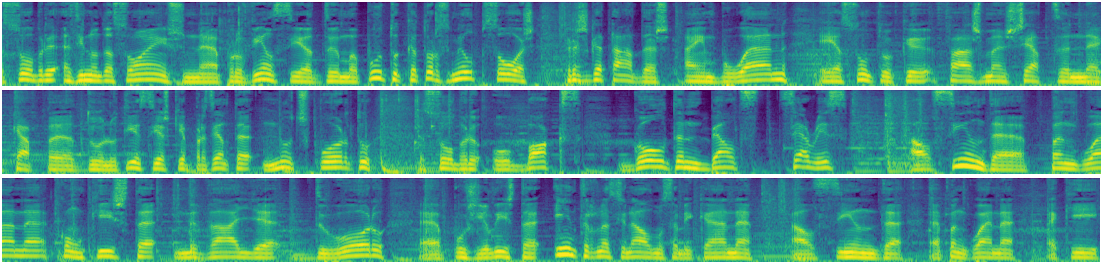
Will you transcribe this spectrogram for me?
Sobre as inundações na província de Maputo, 14 mil pessoas resgatadas em Buane. É assunto que faz manchete na capa do Notícias que apresenta no desporto sobre o boxe. Golden Belt Series, Alcinda Panguana conquista medalha de ouro. A pugilista internacional moçambicana Alcinda Panguana aqui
